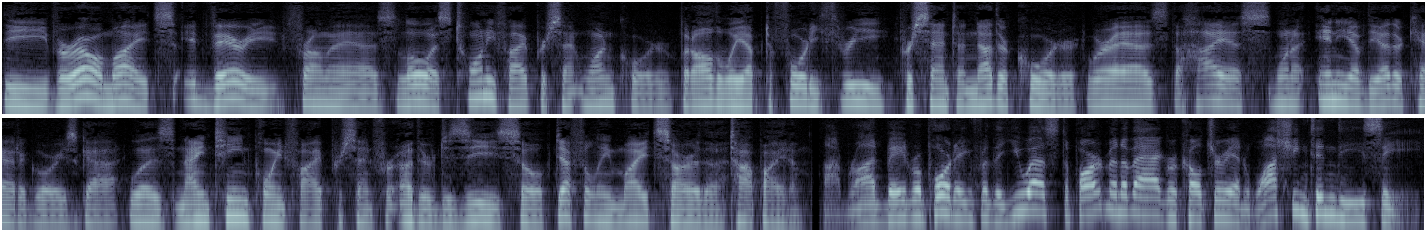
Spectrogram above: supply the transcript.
The varroa mites, it varied from as low as 25% one quarter, but all the way up to 43% another quarter, whereas the highest one of any of the other categories got was 19.5% for other disease. So definitely mites are the top item. I'm Rod Bain reporting for the U.S. Department of Agriculture in Washington, D.C.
